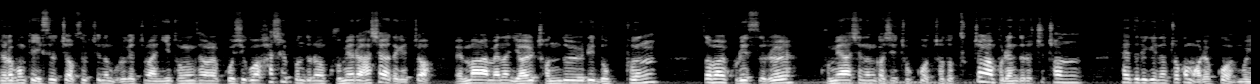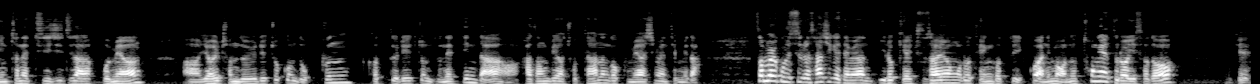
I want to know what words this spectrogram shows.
여러분께 있을지 없을지는 모르겠지만 이 동영상을 보시고 하실 분들은 구매를 하셔야 되겠죠. 웬만하면은 열 전도율이 높은 써멀 그리스를 구매하시는 것이 좋고 저도 특정한 브랜드를 추천해드리기는 조금 어렵고 뭐 인터넷 뒤지다 보면 어, 열 전도율이 조금 높은 것들이 좀 눈에 띈다. 어, 가성비가 좋다 하는 거 구매하시면 됩니다. 써멀 그리스를 사시게 되면 이렇게 주사용으로 된 것도 있고 아니면 어느 통에 들어 있어도 이렇게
